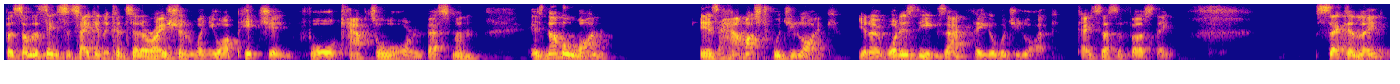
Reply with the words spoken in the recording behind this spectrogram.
But some of the things to take into consideration when you are pitching for capital or investment is number one, is how much would you like? You know, what is the exact figure would you like? Okay, so that's the first thing. Secondly,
